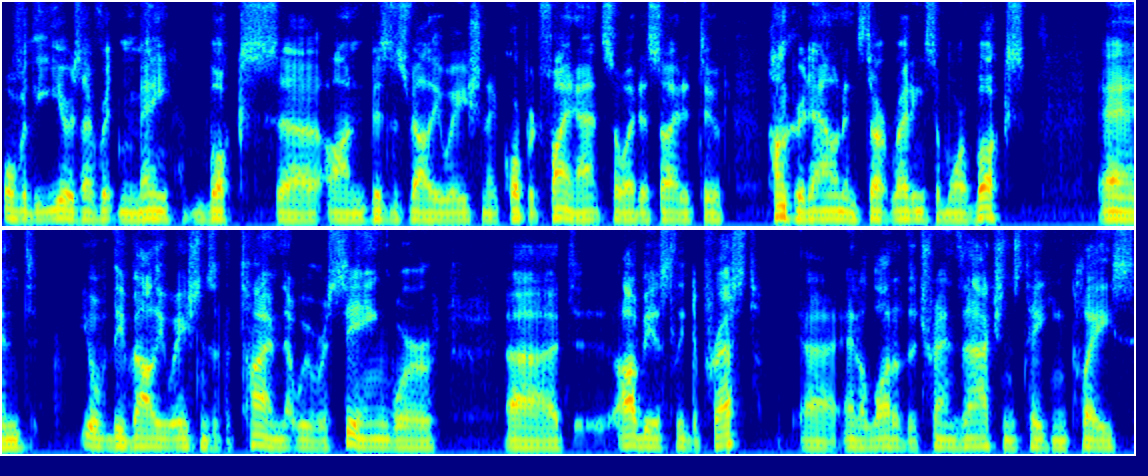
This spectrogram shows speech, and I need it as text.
over the years, I've written many books uh, on business valuation and corporate finance, so I decided to hunker down and start writing some more books. And you know, the valuations at the time that we were seeing were uh, obviously depressed, uh, and a lot of the transactions taking place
